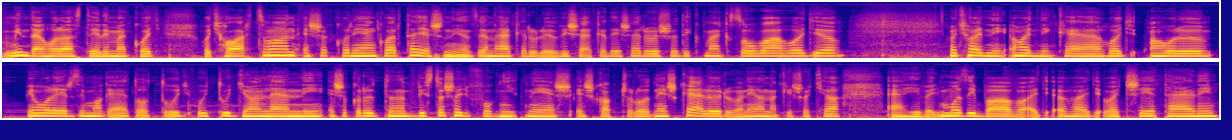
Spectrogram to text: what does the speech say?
mindenhol azt éli meg, hogy, hogy harc van, és akkor ilyenkor teljesen ilyen ilyen elkerülő viselkedés erősödik meg, szóval, hogy hogy hagyni, hagyni kell, hogy ahol ő jól érzi magát, ott úgy, úgy tudjon lenni, és akkor utána biztos, hogy fog nyitni és, és kapcsolódni, és kell örülni annak is, hogyha elhív egy moziba, vagy, vagy, vagy sétálni.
